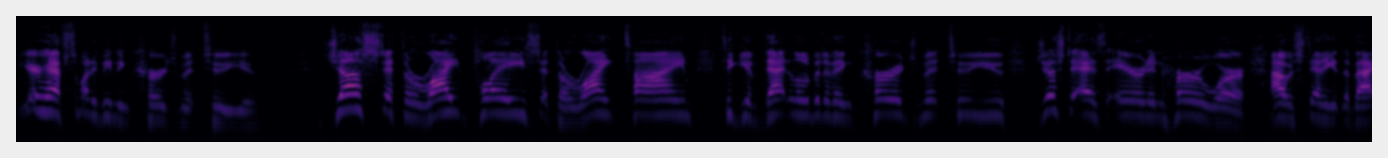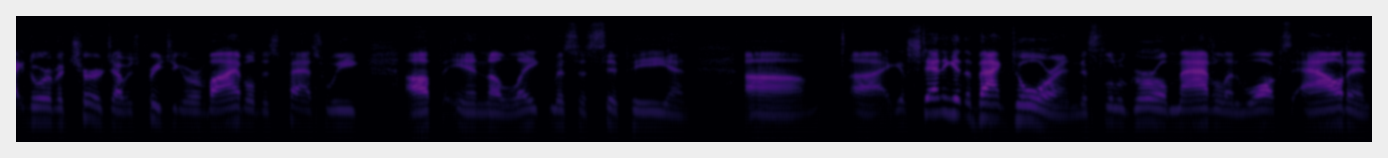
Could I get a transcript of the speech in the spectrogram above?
You ever have somebody be an encouragement to you? Just at the right place at the right time to give that little bit of encouragement to you, just as Aaron and Hur were. I was standing at the back door of a church. I was preaching a revival this past week up in Lake Mississippi, and um, uh, standing at the back door, and this little girl, Madeline, walks out, and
